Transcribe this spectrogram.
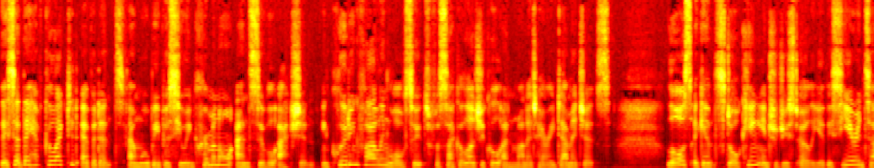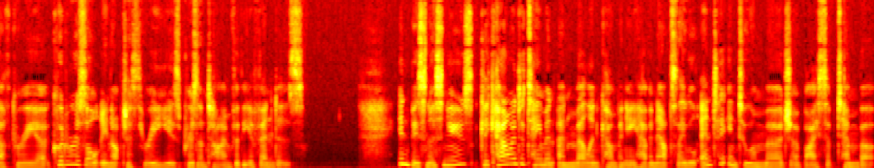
They said they have collected evidence and will be pursuing criminal and civil action, including filing lawsuits for psychological and monetary damages. Laws against stalking, introduced earlier this year in South Korea, could result in up to three years prison time for the offenders. In business news, Kakao Entertainment and Melon Company have announced they will enter into a merger by September.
